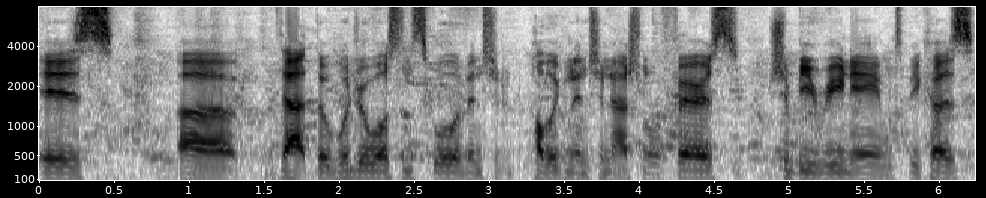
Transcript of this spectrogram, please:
is uh, that the Woodrow Wilson School of Inter Public and International Affairs should be renamed because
